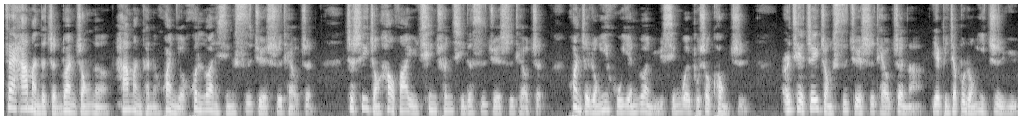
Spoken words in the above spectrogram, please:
在哈曼的诊断中呢，哈曼可能患有混乱型思觉失调症，这是一种好发于青春期的思觉失调症，患者容易胡言乱语，行为不受控制，而且这一种思觉失调症啊，也比较不容易治愈，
